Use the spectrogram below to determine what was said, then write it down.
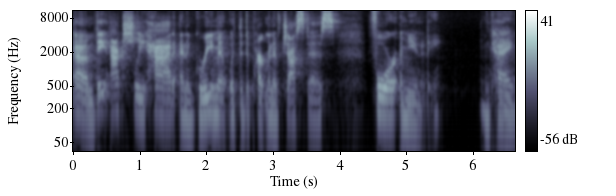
um, they actually had an agreement with the Department of Justice for immunity. Okay.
